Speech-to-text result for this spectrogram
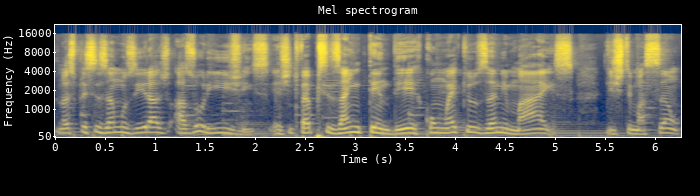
Nós precisamos ir às, às origens e a gente vai precisar entender como é que os animais de estimação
